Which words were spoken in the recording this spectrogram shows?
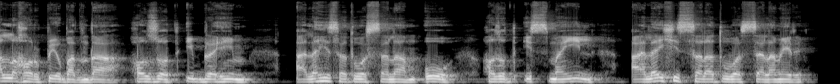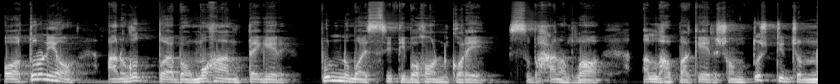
আল্লাহর প্রিয় বান্দা হজরত ইব্রাহিম আলাহি সালাতুয়াসাল্লাম ও হজরত ইসমাইল আলাইহি সালাতুয়াসাল্লামের অতুলনীয় আনুগত্য এবং মহান ত্যাগের পূর্ণময় স্মৃতি বহন করে। সুবহানাল্লাহ। আল্লাহ পাকের সন্তুষ্টির জন্য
